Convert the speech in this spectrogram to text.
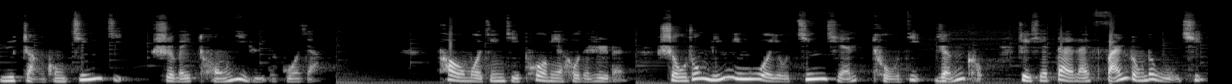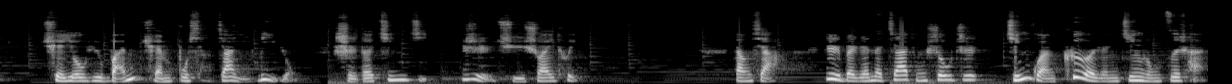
与掌控经济视为同一语的国家。泡沫经济破灭后的日本，手中明明握有金钱、土地、人口这些带来繁荣的武器，却由于完全不想加以利用，使得经济日趋衰退。当下，日本人的家庭收支尽管个人金融资产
